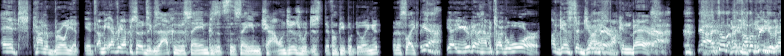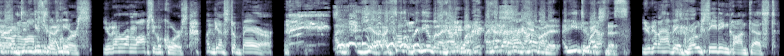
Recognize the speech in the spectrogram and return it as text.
it's kind of brilliant. It's, I mean, every episode's exactly the same because it's the same challenges with just different people doing it. But it's like, yeah, yeah, you're going to have a tug of war against a giant bear. fucking bear. yeah, yeah. I saw the I saw the You- preview You're I run an didn't get to obstacle need- course. You're to run an obstacle course against a bear. I, yeah, I saw the preview, but I haven't. wa- I, I forgot about it. I need to watch gonna- this. You're going to have a gross eating contest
